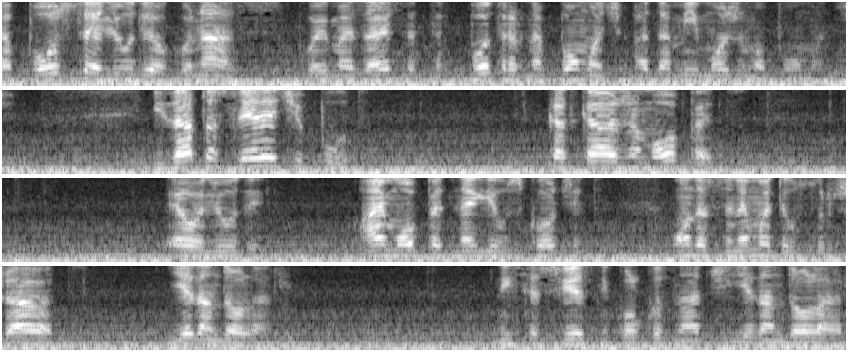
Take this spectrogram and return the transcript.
da postoje ljudi oko nas kojima je zaista potrebna pomoć, a da mi možemo pomoći. I zato sljedeći put, kad kažem opet, evo ljudi, ajmo opet negdje uskočiti, onda se nemojte ustručavati. Jedan dolar. Niste svjesni koliko znači jedan dolar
